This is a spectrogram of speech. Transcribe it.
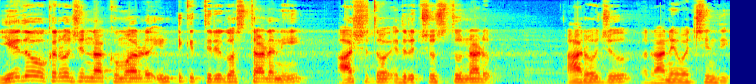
ఏదో ఒకరోజు నా కుమారుడు ఇంటికి తిరిగొస్తాడని ఆశతో ఎదురు చూస్తున్నాడు ఆ రోజు రానే వచ్చింది.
